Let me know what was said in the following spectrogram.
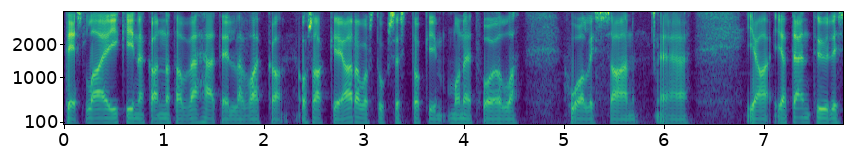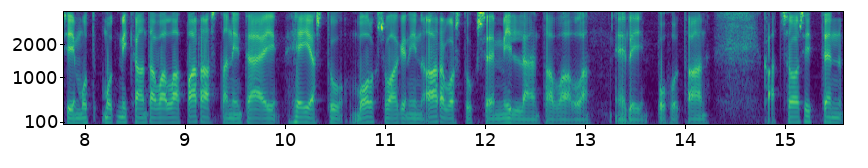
Tesla ei ikinä kannata vähätellä, vaikka osakkeen arvostuksesta toki monet voi olla huolissaan. Ja, ja tämän tyylisiä, mutta mut mikä on tavallaan parasta, niin tämä ei heijastu Volkswagenin arvostukseen millään tavalla. Eli puhutaan, katsoo sitten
